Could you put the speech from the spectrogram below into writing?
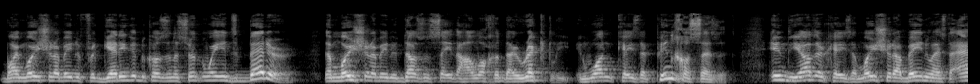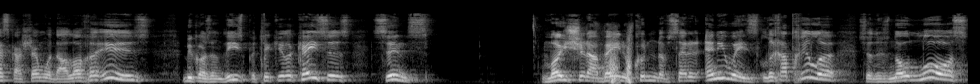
by Moshe Rabbeinu forgetting it, because in a certain way it's better that Moshe Rabbeinu doesn't say the halacha directly. In one case, that Pinchas says it. In the other case, that Moshe Rabbeinu has to ask Hashem what the halacha is, because in these particular cases, since Moshe Rabbeinu couldn't have said it anyways, so there's no loss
